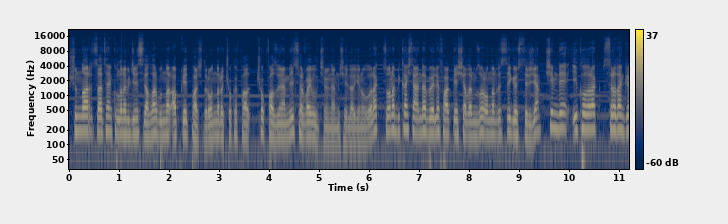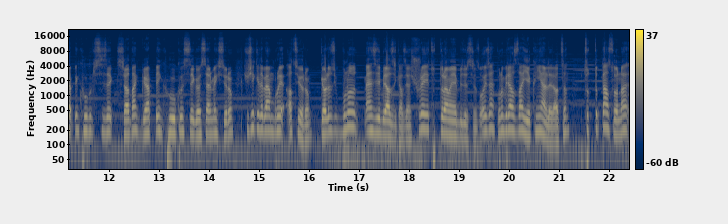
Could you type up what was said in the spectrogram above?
Şunlar zaten kullanabileceğiniz silahlar. Bunlar upgrade parçaları. Onlara çok fa- çok fazla önemli değil. Survival için önemli şeyler genel olarak. Sonra birkaç tane daha böyle farklı eşyalarımız var. Onları da size göstereceğim. Şimdi ilk olarak sıradan grappling hook'u size sıradan grappling hook'u size göstermek istiyorum. Şu şekilde ben buraya atıyorum. Gördüğünüz gibi bunun menzili birazcık az. Yani şuraya tutturamayabilirsiniz. O yüzden bunu biraz daha yakın yerlere atın. Tuttuktan sonra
